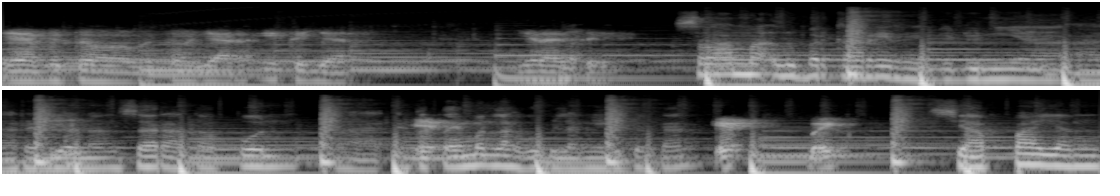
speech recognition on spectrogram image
ya betul betul jar. Itu jar. Gila sih. Selama lu berkarir nih di dunia uh, radio announcer ataupun entertainment lah gue bilangnya gitu kan. ya baik Siapa yang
